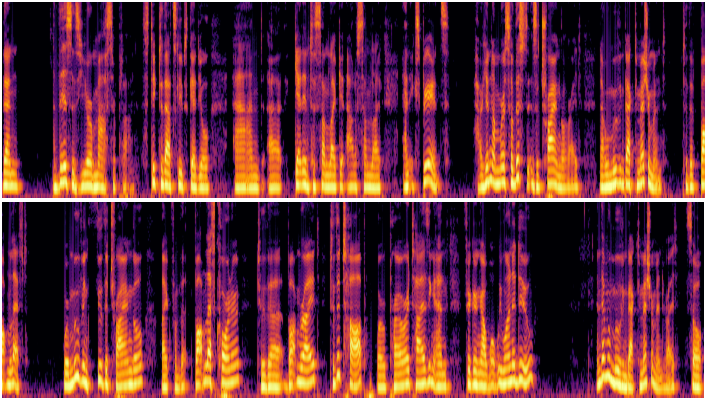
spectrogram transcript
then this is your master plan. Stick to that sleep schedule and uh, get into sunlight, get out of sunlight, and experience how your numbers. So, this is a triangle, right? Now we're moving back to measurement to the bottom left. We're moving through the triangle, like from the bottom left corner to the bottom right to the top, where we're prioritizing and figuring out what we want to do. And then we're moving back to measurement, right? So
